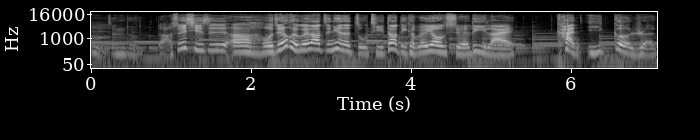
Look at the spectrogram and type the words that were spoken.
嗯，真的。对啊，所以其实呃，我觉得回归到今天的主题，到底可不可以用学历来看一个人？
